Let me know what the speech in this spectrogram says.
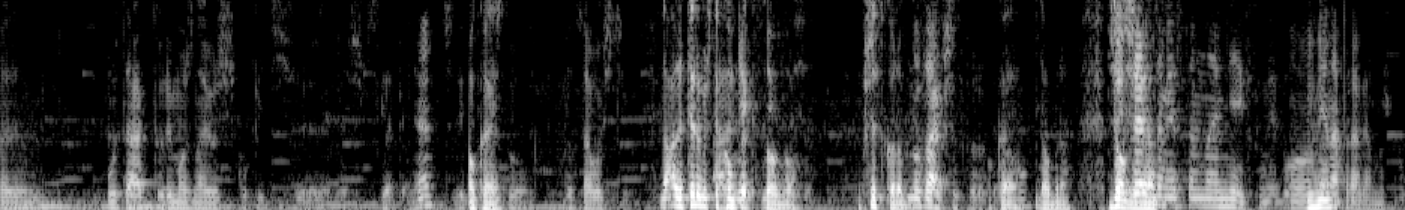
e, buta, który można już kupić wiesz, w sklepie, nie? Czyli po prostu do całości. No ale ty robisz to Ale nie- kompleksowo. nie się- Wszystko robisz. No tak, wszystko robię. Okej, no. dobra. Czyli Dobrze. szewcem jestem najmniej w sumie, bo Mhm. nie naprawiam już butów.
